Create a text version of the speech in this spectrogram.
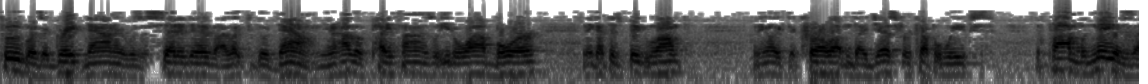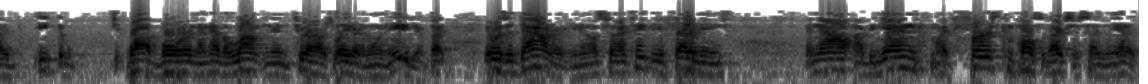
food was a great downer. It was a sedative. I like to go down. You know how the pythons will eat a wild boar? And they got this big lump and they like to curl up and digest for a couple weeks. The problem with me is I eat the wild boar and then have a lump, and then two hours later I want to eat again. But it was a downer, you know. So I take the amphetamines, and now I began my first compulsive exercise. And they had a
